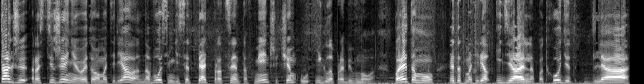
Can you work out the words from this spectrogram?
Также растяжение у этого материала на 85% меньше, чем у иглопробивного. Поэтому этот материал идеально подходит для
